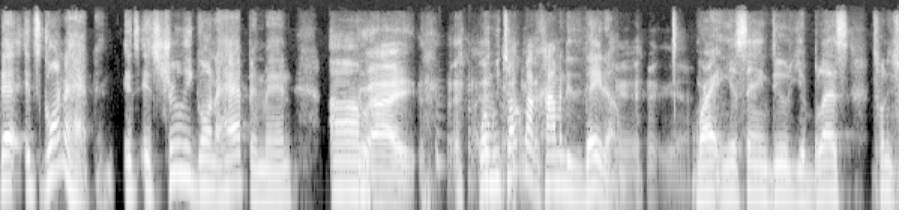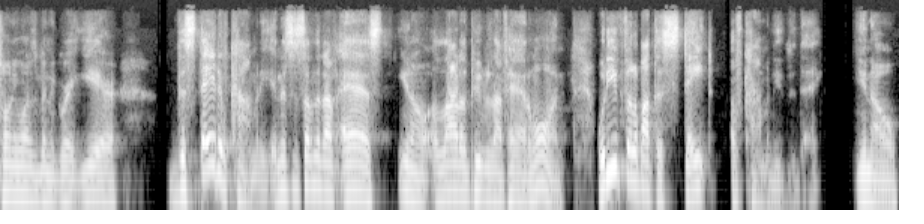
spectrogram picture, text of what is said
that it's going to happen. It's it's truly going to happen, man. Um, right. when we talk about comedy today, though, yeah. right? And you're saying, dude, you're blessed. 2021 has been a great year the state of comedy, and this is something that I've asked, you know, a lot of the people that I've had on. What do you feel about the state of comedy today? You know,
